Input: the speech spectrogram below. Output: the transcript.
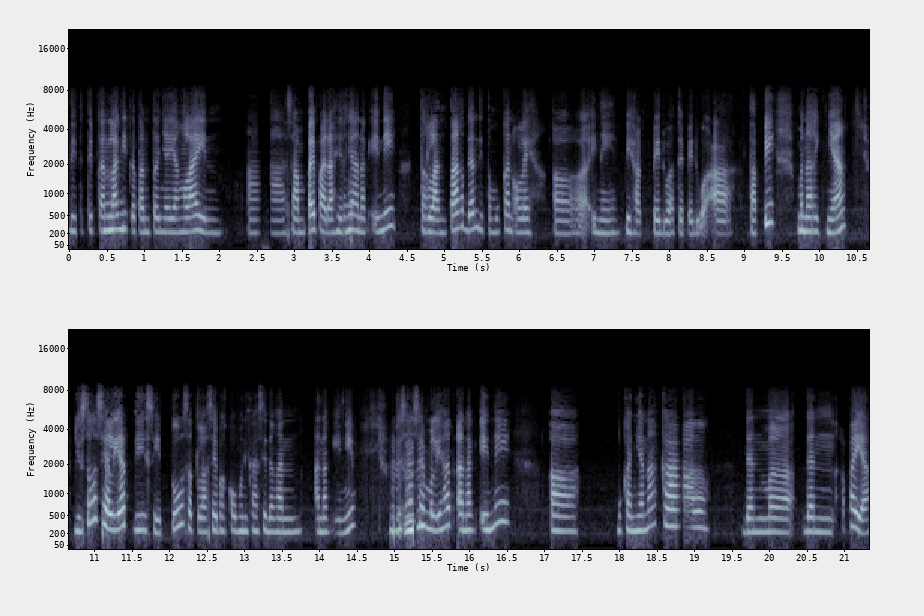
dititipkan hmm. lagi ke tantenya yang lain uh, sampai pada akhirnya anak ini terlantar dan ditemukan oleh uh, ini pihak P2TP2A. Tapi menariknya, justru saya lihat di situ setelah saya berkomunikasi dengan anak ini, justru mm-hmm. saya melihat anak ini uh, bukannya nakal dan me, dan apa ya?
